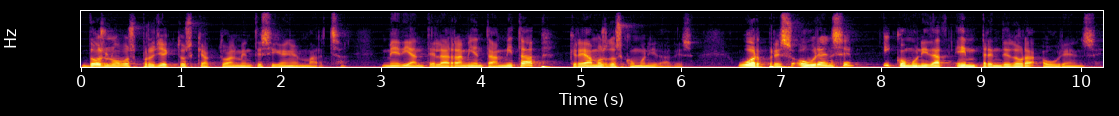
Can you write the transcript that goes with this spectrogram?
dos nuevos proyectos que actualmente siguen en marcha. Mediante la herramienta Meetup creamos dos comunidades, WordPress Ourense y Comunidad Emprendedora Ourense,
